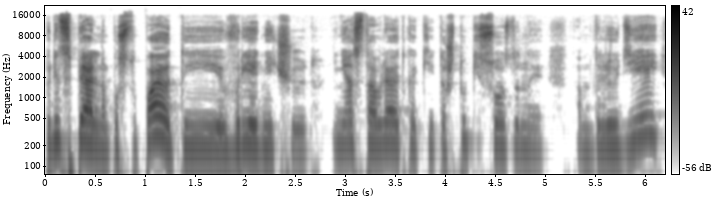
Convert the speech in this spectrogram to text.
принципиально поступают и вредничают, и не оставляют какие-то штуки, созданные там для людей,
